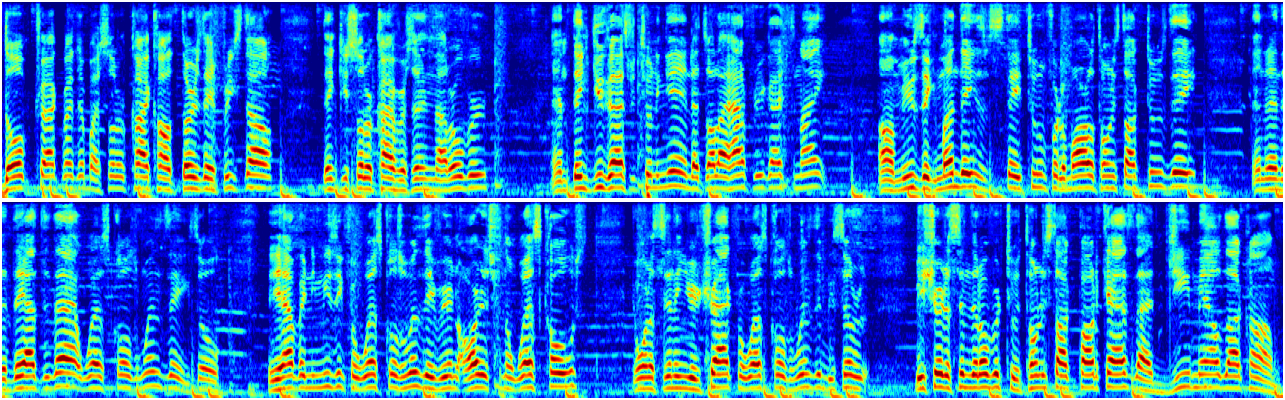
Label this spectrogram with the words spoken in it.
Dope track right there by Solar Kai called Thursday Freestyle. Thank you, Solar Kai, for sending that over. And thank you guys for tuning in. That's all I have for you guys tonight. Um, Music Mondays. Stay tuned for tomorrow, Tony's Talk Tuesday. And then the day after that, West Coast Wednesday. So if you have any music for West Coast Wednesday, if you're an artist from the West Coast, you want to send in your track for West Coast Wednesday, be sure, be sure to send it over to Tony's Talk Podcast at gmail.com.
